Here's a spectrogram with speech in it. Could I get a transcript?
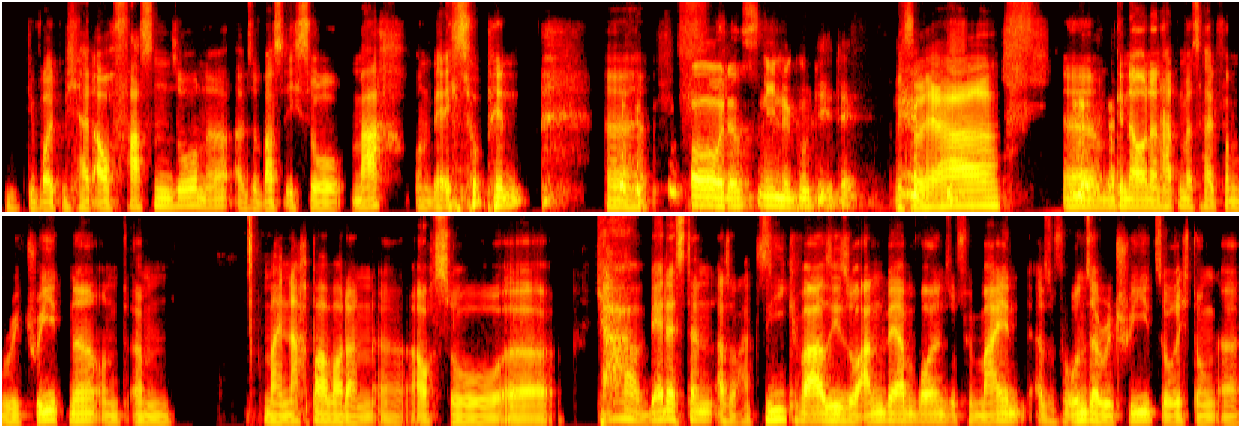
die wollte mich halt auch fassen, so, ne, also was ich so mache und wer ich so bin. Äh, Oh, das ist nie eine gute Idee. Und ich so, ja. Ähm, genau, und dann hatten wir es halt vom Retreat, ne? Und ähm, mein Nachbar war dann äh, auch so, äh, ja, wer das denn, also hat sie quasi so anwerben wollen, so für mein, also für unser Retreat, so Richtung, äh,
